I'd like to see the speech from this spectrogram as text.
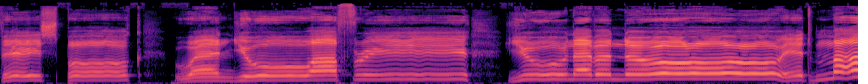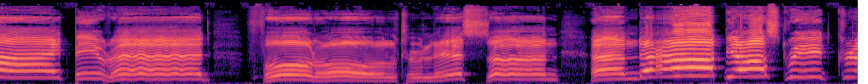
Facebook when you are free. You never know, it might be read for all to listen and up your street cred.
